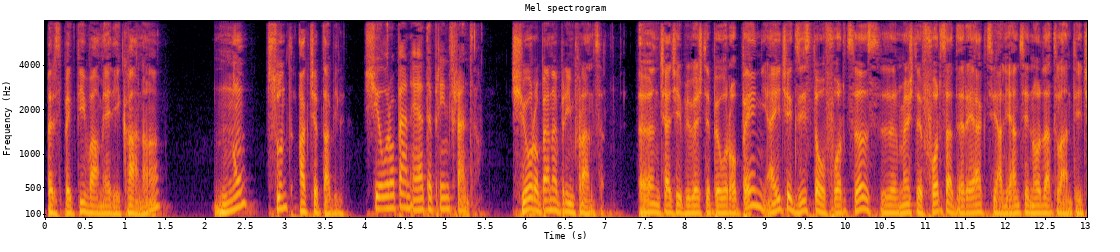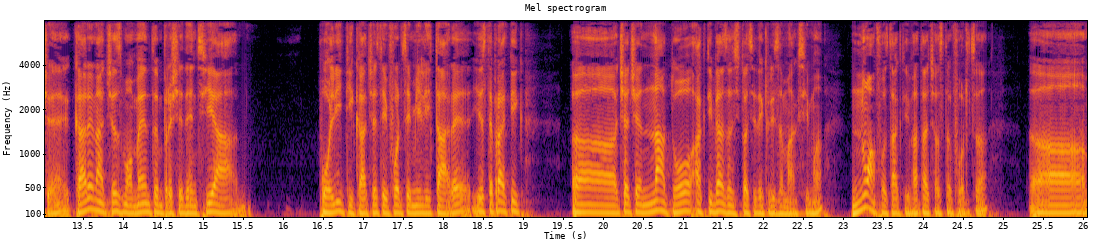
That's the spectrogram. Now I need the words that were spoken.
perspectiva americană, nu sunt acceptabile. Și europeană, iată, prin Franța. Și europeană prin Franța. În ceea ce îi privește pe europeni, aici există o forță, se numește Forța de Reacție Alianței Nord-Atlantice, care în acest moment, în președinția politică acestei forțe militare, este practic uh, ceea ce NATO activează în situații de criză maximă. Nu a fost activată această forță. Uh,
